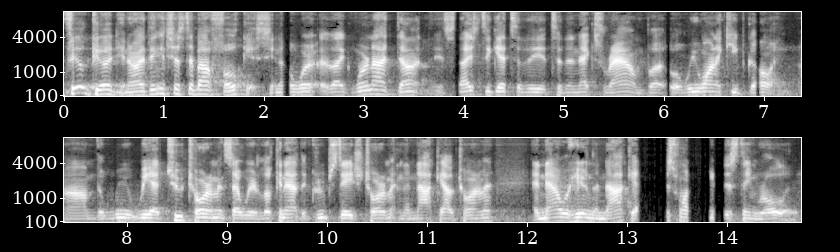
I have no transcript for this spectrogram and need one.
Feel good you know? I think it's just about focus you know? We're like we're not done. It's nice to get to the to the next round but we want to keep going. Um, the, we, we had two tournaments that we were looking at the group stage tournament and the knockout tournament and now we're here in the knockout. Just want to keep this thing rolling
